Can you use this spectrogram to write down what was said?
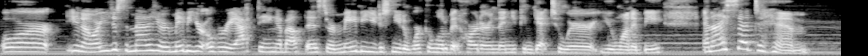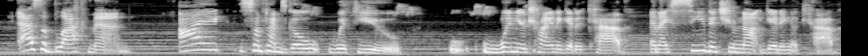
Or you know, are you just a manager? Or maybe you're overreacting about this, or maybe you just need to work a little bit harder, and then you can get to where you want to be." And I said to him, as a black man, I sometimes go with you when you're trying to get a cab, and I see that you're not getting a cab.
